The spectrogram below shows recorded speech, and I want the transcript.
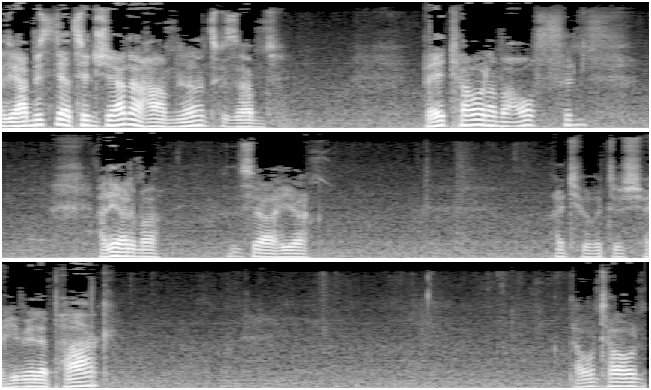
Also wir müssten ja 10 Sterne haben, ne, insgesamt. Bay Tower haben wir auch 5. Ah ne, warte mal. Das ist ja hier. Rein theoretisch. Ja, hier wäre der Park. Downtown.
